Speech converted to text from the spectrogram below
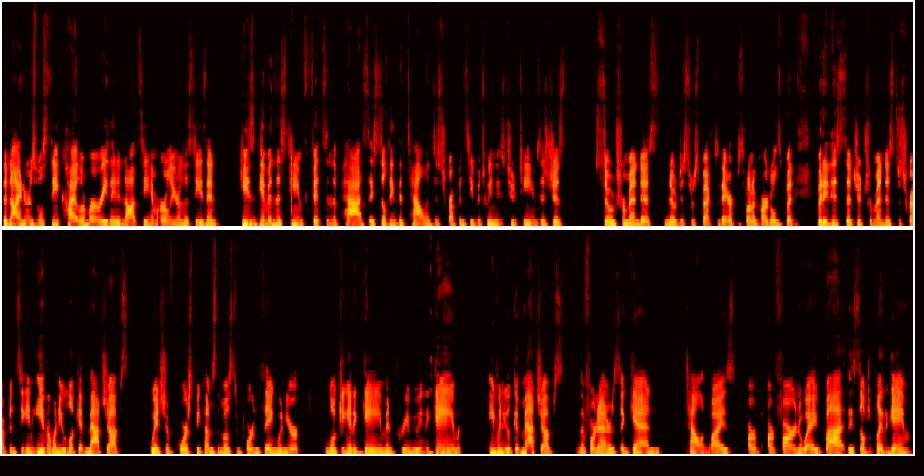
the Niners will see Kyler Murray. They did not see him earlier in the season. He's given this team fits in the past. I still think the talent discrepancy between these two teams is just so tremendous. No disrespect to the Arizona Cardinals, but but it is such a tremendous discrepancy. And even when you look at matchups, which of course becomes the most important thing when you're looking at a game and previewing the game, even you look at matchups, the 49ers again, talent wise, are are far and away, but they still have to play the game,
